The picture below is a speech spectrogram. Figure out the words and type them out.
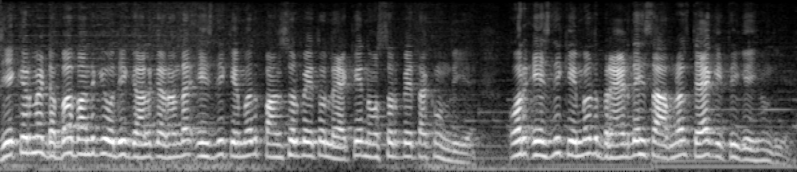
ਜੇਕਰ ਮੈਂ ਡੱਬਾ ਬੰਦ ਘਿਓ ਦੀ ਗੱਲ ਕਰਾਂ, ਤਾਂ ਇਸ ਦੀ ਕੀਮਤ 500 ਰੁਪਏ ਤੋਂ ਲੈ ਕੇ 900 ਰੁਪਏ ਤੱਕ ਹੁੰਦੀ ਹੈ ਔਰ ਇਸ ਦੀ ਕੀਮਤ ਬ੍ਰਾਂਡ ਦੇ ਹਿਸਾਬ ਨਾਲ ਤੈਅ ਕੀਤੀ ਗਈ ਹੁੰਦੀ ਹੈ।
